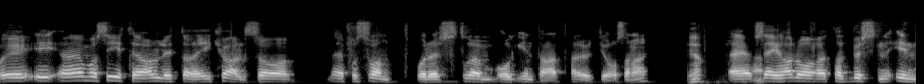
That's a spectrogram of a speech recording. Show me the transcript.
og jeg, jeg, jeg må si til alle lyttere, i kveld så eh, forsvant både strøm og internett her ute i Åsane. Ja. Uh, så jeg har da tatt bussen inn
